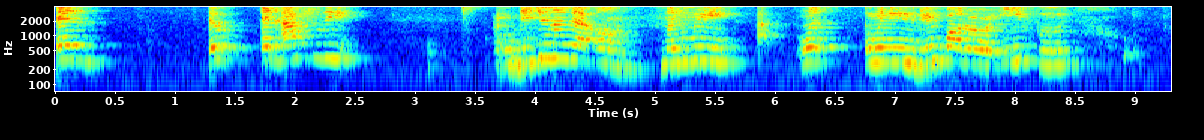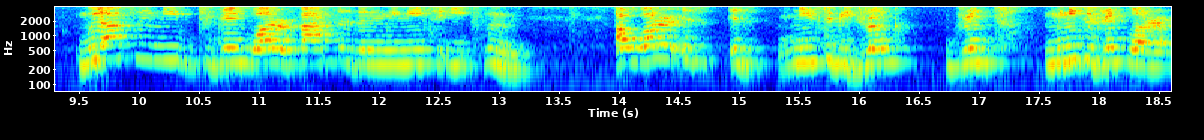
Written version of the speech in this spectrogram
And and actually, did you know that um when we when when you drink water or eat food, we actually need to drink water faster than we need to eat food. Our water is, is needs to be drunk, drinked. We need to drink water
